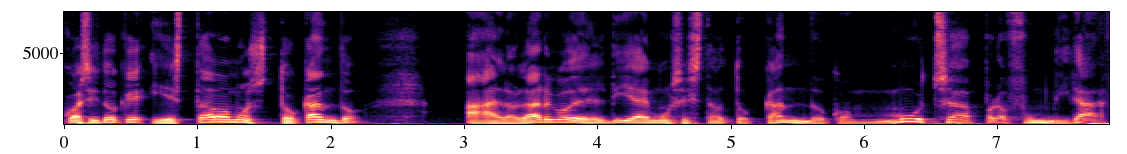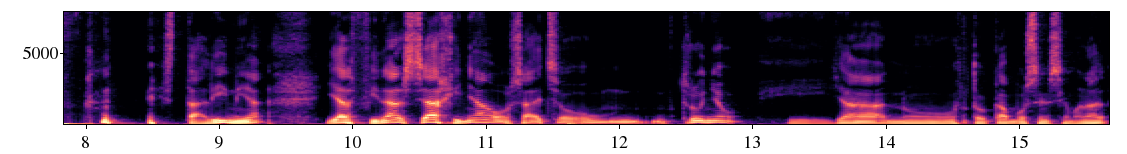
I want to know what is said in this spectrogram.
casi toque, y estábamos tocando a lo largo del día hemos estado tocando con mucha profundidad esta línea y al final se ha giñado, se ha hecho un truño y ya no tocamos en semanal.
